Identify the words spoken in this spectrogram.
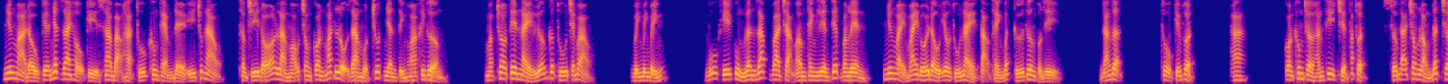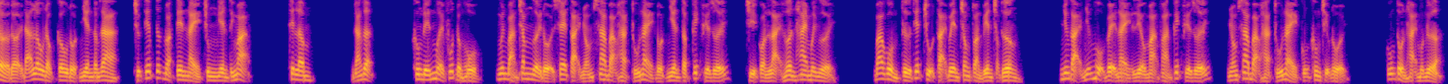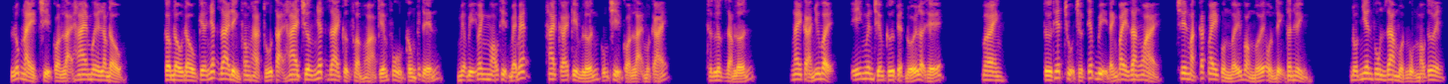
Nhưng mà đầu kia nhất giai hậu kỳ sa bạo hạt thú không thèm để ý chút nào, thậm chí đó là máu trong con mắt lộ ra một chút nhân tính hóa khinh thường. Mặc cho tên này lưỡng cất thú chém bảo. Bình bình bình. vũ khí cùng lân giáp va chạm âm thanh liên tiếp vang lên, nhưng mảy may đối đầu yêu thú này tạo thành bất cứ thương tổn gì. Đáng giận thổ kiếm thuật. A, còn không chờ hắn thi triển pháp thuật, sớm đã trong lòng đất chờ đợi đã lâu độc câu đột nhiên đâm ra, trực tiếp tước đoạt tên này trung niên tính mạng. Thiết lâm, đáng giận. Không đến mười phút đồng hồ, nguyên bản trăm người đội xe tại nhóm xa bạo hạt thú này đột nhiên tập kích phía dưới, chỉ còn lại hơn hai mươi người, bao gồm từ thiết trụ tại bên trong toàn viên trọng thương. Nhưng tại những hộ vệ này liều mạng phản kích phía dưới, nhóm xa bạo hạt thú này cũng không chịu nổi. Cũng tổn hại một nửa, lúc này chỉ còn lại hai mươi lăm đầu cầm đầu đầu kia nhất giai đỉnh phong hạt thú tại hai chương nhất giai cực phẩm hỏa kiếm phù công kích đến, miệng bị oanh máu thịt bé bét, hai cái kìm lớn cũng chỉ còn lại một cái. Thực lực giảm lớn. Ngay cả như vậy, ý nguyên chiếm cứ tuyệt đối lợi thế. Và anh từ thiết trụ trực tiếp bị đánh bay ra ngoài, trên mặt cắt bay cùng mấy vòng mới ổn định thân hình. Đột nhiên phun ra một ngụm máu tươi.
